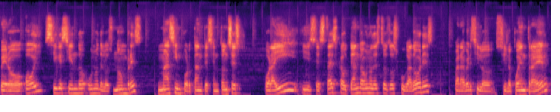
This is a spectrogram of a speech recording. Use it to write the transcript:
Pero hoy sigue siendo uno de los nombres más importantes. Entonces, por ahí y se está escauteando a uno de estos dos jugadores para ver si lo, si lo pueden traer.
